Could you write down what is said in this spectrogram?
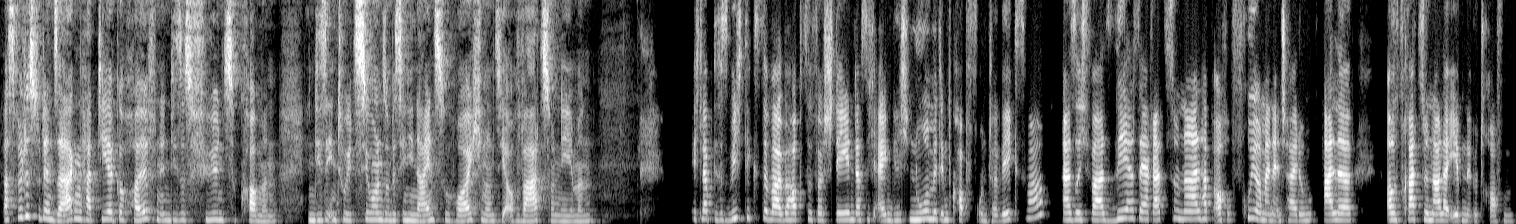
Was würdest du denn sagen, hat dir geholfen, in dieses Fühlen zu kommen, in diese Intuition so ein bisschen hineinzuhorchen und sie auch wahrzunehmen? Ich glaube, das Wichtigste war überhaupt zu verstehen, dass ich eigentlich nur mit dem Kopf unterwegs war. Also ich war sehr, sehr rational, habe auch früher meine Entscheidungen alle auf rationaler Ebene getroffen.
